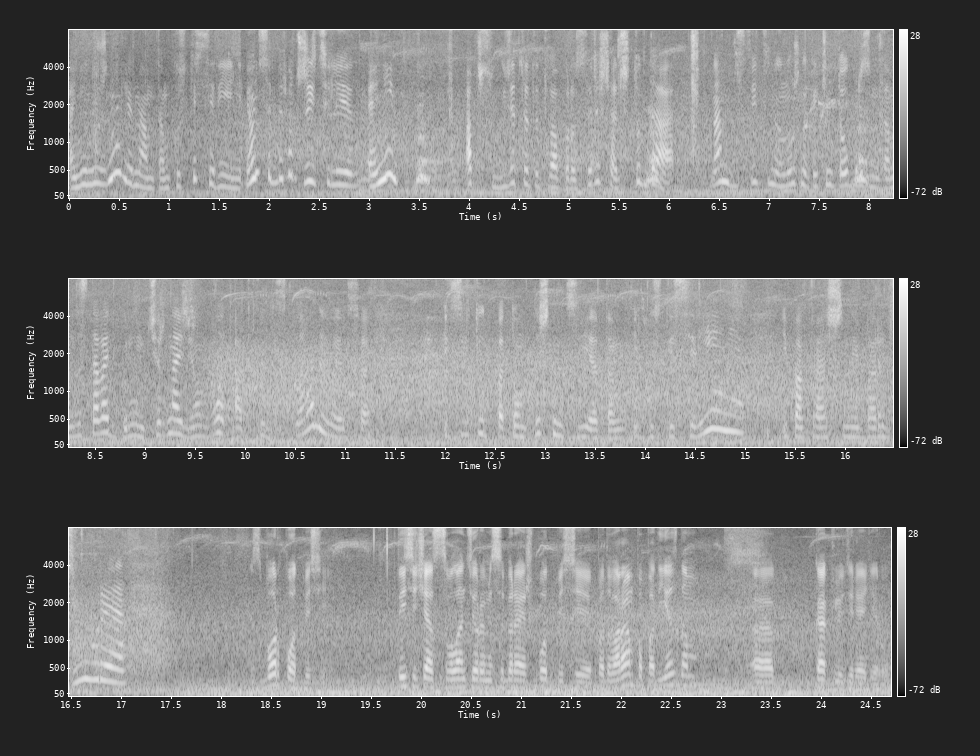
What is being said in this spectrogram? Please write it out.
а не нужны ли нам там кусты сирени. И он соберет жителей, и они обсудят этот вопрос и решат, что да, нам действительно нужно каким-то образом там доставать грунт, чернозем, вот откуда складываются и цветут потом пышным цветом и кусты сирени, и покрашенные бордюры. Сбор подписей. Ты сейчас с волонтерами собираешь подписи по дворам, по подъездам. Э, Как люди реагируют?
